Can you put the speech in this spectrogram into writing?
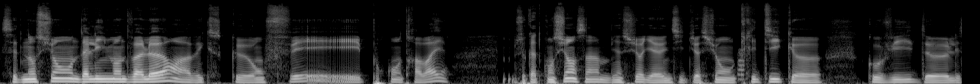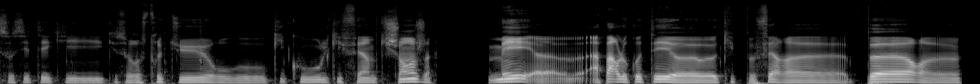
cette notion d'alignement de valeurs avec ce qu'on fait et pourquoi on travaille. Ce cas de conscience, hein, bien sûr, il y a une situation critique, euh, Covid, euh, les sociétés qui, qui, se restructurent ou qui coulent, qui ferment, qui changent. Mais euh, à part le côté qui peut faire peur,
